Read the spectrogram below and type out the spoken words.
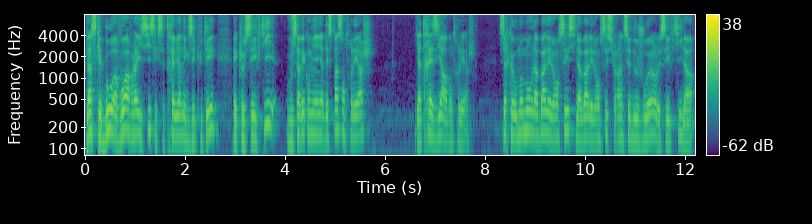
Là, ce qui est beau à voir, là, ici, c'est que c'est très bien exécuté. Et que le safety, vous savez combien il y a d'espace entre les haches? Il y a 13 yards entre les haches. C'est-à-dire qu'au moment où la balle est lancée, si la balle est lancée sur un de ces deux joueurs, le safety, il a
